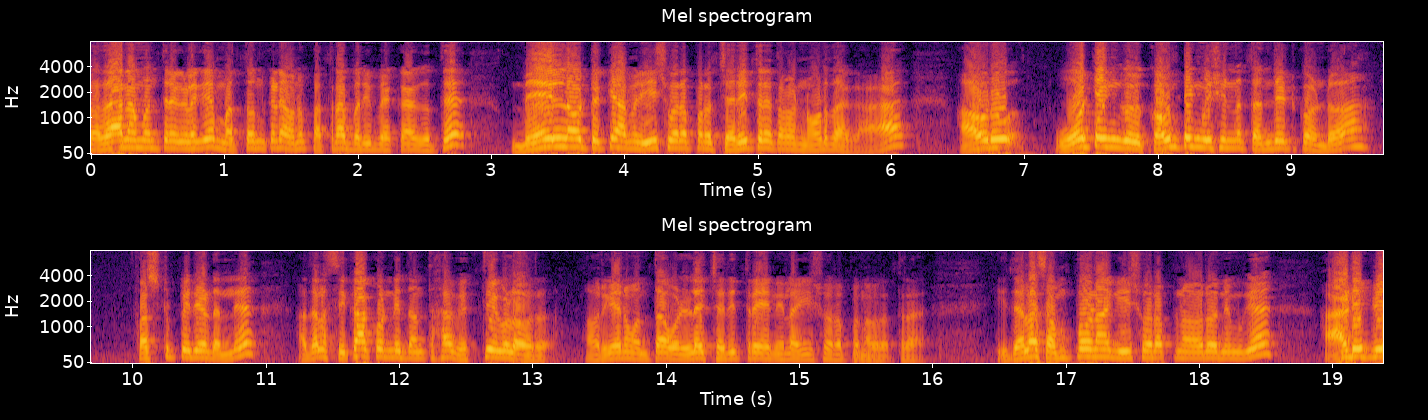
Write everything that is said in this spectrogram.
ಪ್ರಧಾನಮಂತ್ರಿಗಳಿಗೆ ಮತ್ತೊಂದು ಕಡೆ ಅವನು ಪತ್ರ ಬರಿಬೇಕಾಗುತ್ತೆ. ಮೇಲ್ನೋಟಕ್ಕೆ ಆಮೇಲೆ ಈಶ್ವರಪ್ಪರ ಚರಿತ್ರೆ ತಗೊಂಡು ನೋಡಿದಾಗ ಅವರು ವೋಟಿಂಗ್ ಕೌಂಟಿಂಗ್ ಮಿಷಿನ್ ತಂದಿಟ್ಕೊಂಡು ಫಸ್ಟ್ ಪೀರಿಯಡ್ ಅಲ್ಲಿ ಅದೆಲ್ಲ ಸಿಕ್ಕಾಕೊಂಡಿದ್ದಂತಹ ವ್ಯಕ್ತಿಗಳು ಅವರು. ಅವ್ರಿಗೇನು ಅಂತ ಒಳ್ಳೆ ಚರಿತ್ರೆ ಏನಿಲ್ಲ ಈಶ್ವರಪ್ಪನವ್ರ ಹತ್ರ. ಇದೆಲ್ಲ ಸಂಪೂರ್ಣವಾಗಿ ಈಶ್ವರಪ್ಪನವರು ನಿಮ್ಗೆ ಆರ್ ಡಿ ಪಿ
